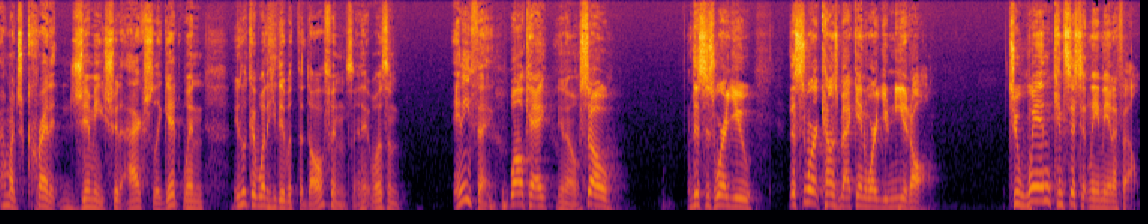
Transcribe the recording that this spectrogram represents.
how much credit Jimmy should actually get when you look at what he did with the Dolphins, and it wasn't anything. Well, okay, You know. so this is where you this is where it comes back in where you need it all to win consistently in the NFL.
